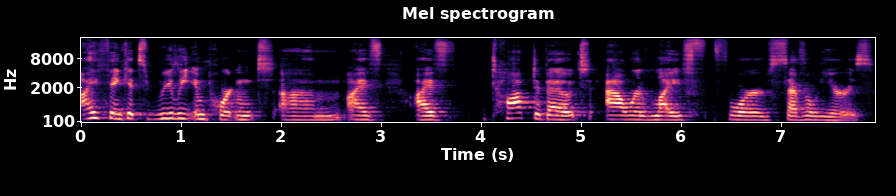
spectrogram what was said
I think it's really important. Um, I've I've talked about our life for several years,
